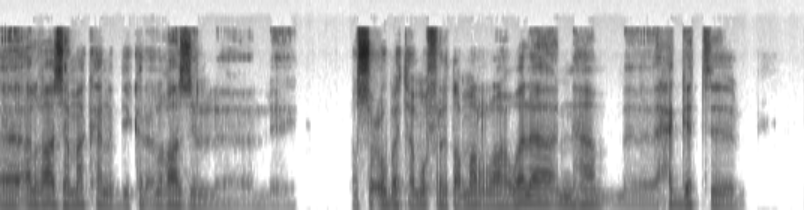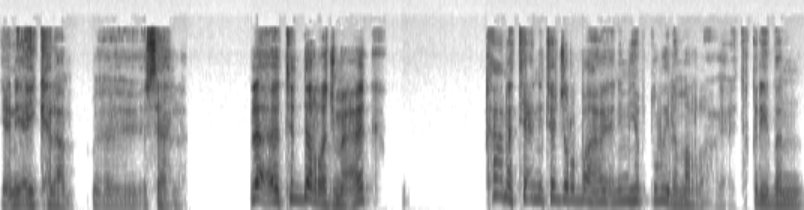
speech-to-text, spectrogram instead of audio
آه، ألغازها ما كانت ذيك الألغاز ال- اللي صعوبتها مفرطة مرة ولا إنها آه، حقت يعني أي كلام سهلة. لا تتدرج معك. كانت يعني تجربة يعني ما هي بطويلة مرة يعني تقريبا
